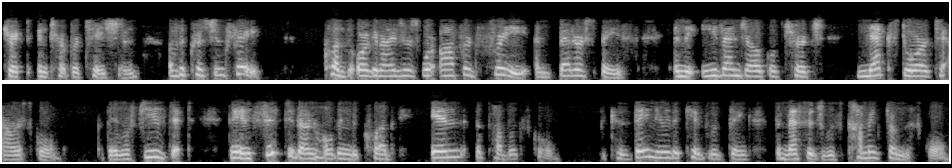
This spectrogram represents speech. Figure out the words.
strict interpretation of the Christian faith. Club's organizers were offered free and better space in the evangelical church next door to our school, but they refused it. They insisted on holding the club in the public school because they knew the kids would think the message was coming from the school.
